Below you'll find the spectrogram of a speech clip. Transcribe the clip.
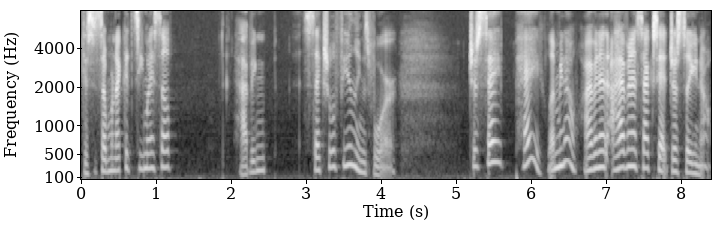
this is someone I could see myself having sexual feelings for. Just say, hey, let me know. I haven't had, I haven't had sex yet. Just so you know.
